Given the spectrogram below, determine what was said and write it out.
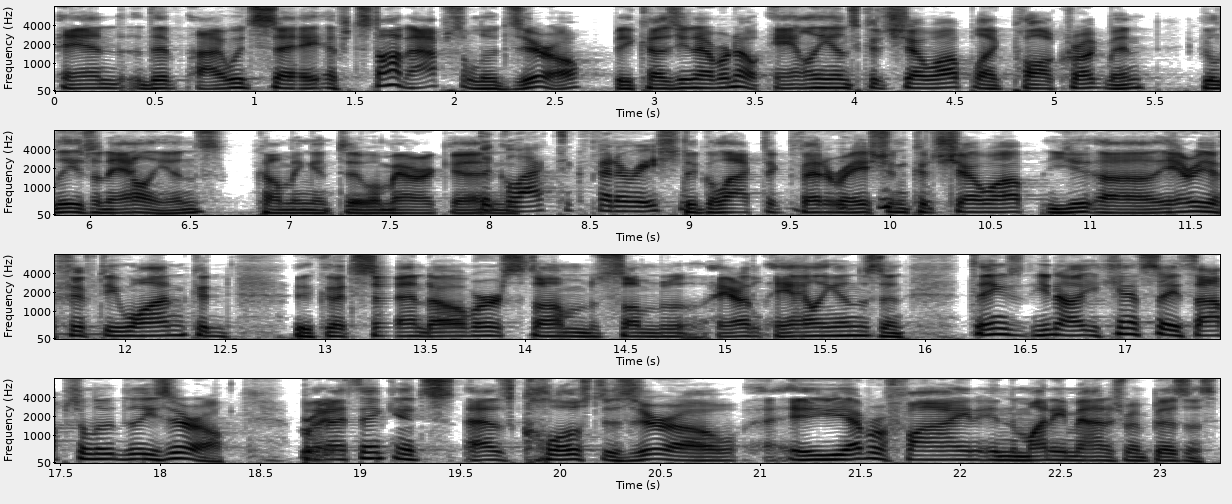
And the, I would say if it's not absolute zero, because you never know, aliens could show up like Paul Krugman believes in aliens coming into America. The Galactic Federation. The Galactic Federation could show up. You, uh, Area 51 could could send over some some aliens and things. You know, you can't say it's absolutely zero, but right. I think it's as close to zero you ever find in the money management business.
